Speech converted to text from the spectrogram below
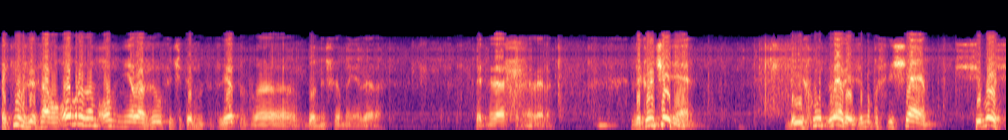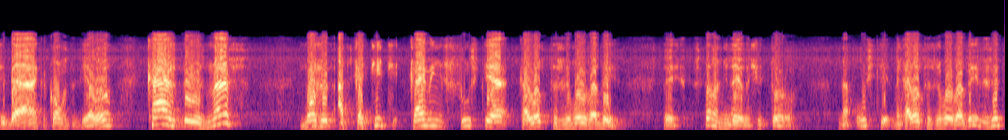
таким же самым образом он не ложился 14 лет в, в доме Шемаевера. Заключение. Бейхуд Лев, если мы посвящаем всего себя какому-то делу, каждый из нас может откатить камень с устья колодца живой воды. То есть, что нам не дает учить Тору? На устье, на колодце живой воды лежит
